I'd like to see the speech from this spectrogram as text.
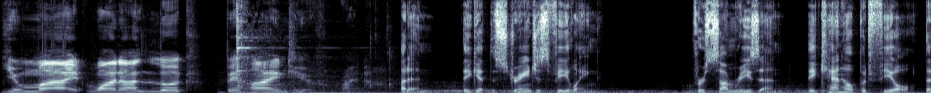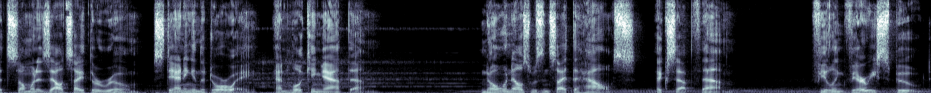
You might wanna look behind you right now. sudden, they get the strangest feeling. For some reason, they can't help but feel that someone is outside their room, standing in the doorway, and looking at them. No one else was inside the house except them. Feeling very spooked,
